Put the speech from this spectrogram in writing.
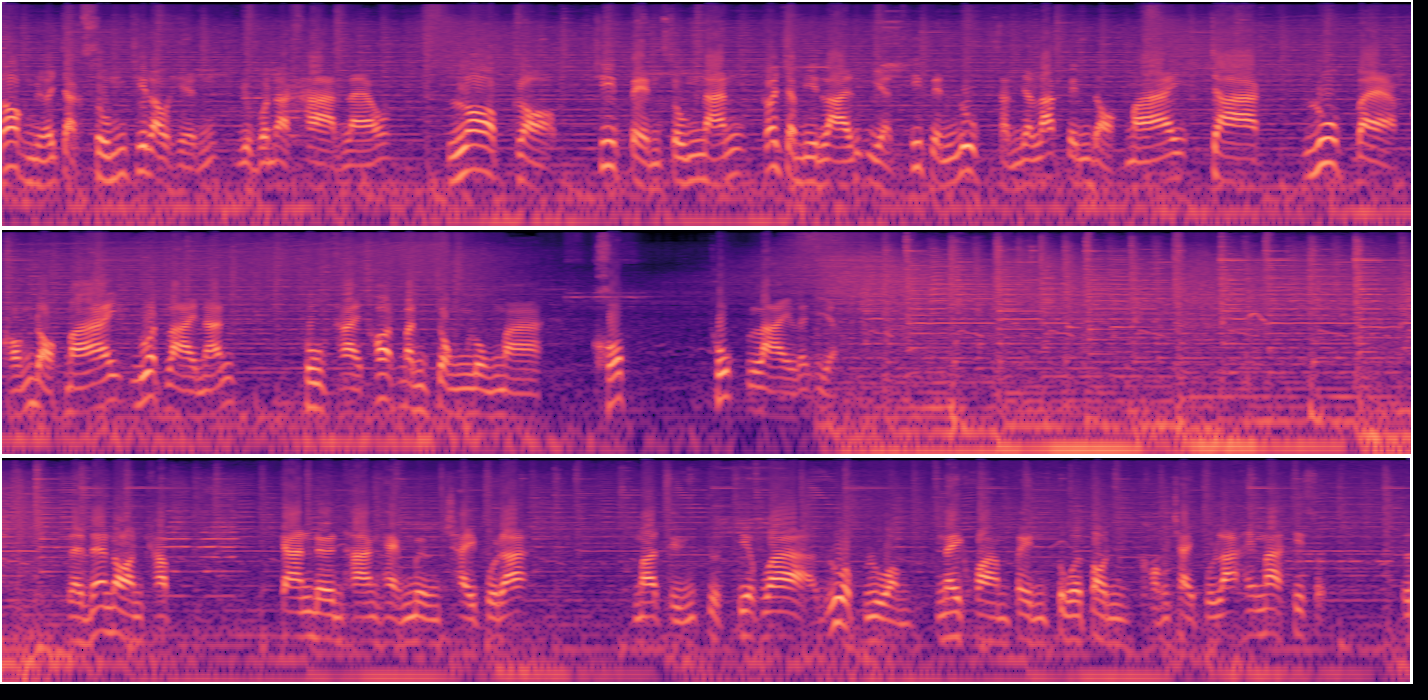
นอกเหนือจากซุ้มที่เราเห็นอยู่บนอาคารแล้ว รอบกรอบที่เป็นซุ้มนั้นก็จะมีรายละเอียดที่เป็นรูปสัญลักษณ์เป็นดอกไม้ จากรูปแบบของดอกไม้ลวดลายนั้น ถูกถ่ายทอดบรรจงลงมา ครบทุกรายละเอียด และแน่นอนครับ การเดินทางแห่งเมืองชัยปุระ มาถึงจุดเรียกว่ารวบรวมในความเป็นตัวตนของชัยปุระให้มากที่สุด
